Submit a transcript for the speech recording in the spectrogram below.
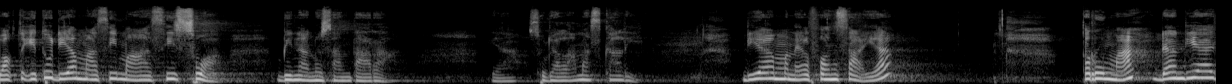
waktu itu dia masih mahasiswa Bina Nusantara. Ya, sudah lama sekali. Dia menelpon saya ke rumah dan dia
